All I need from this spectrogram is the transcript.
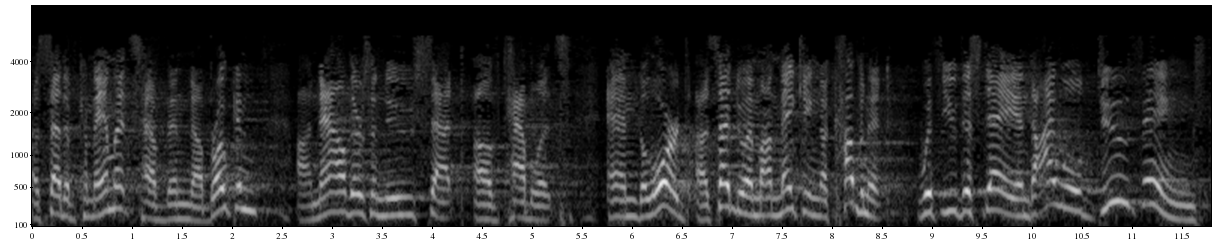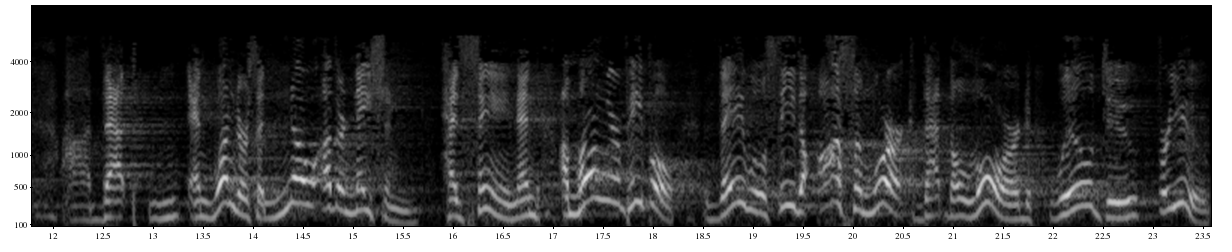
uh, set of commandments have been uh, broken, uh, now there's a new set of tablets. And the Lord uh, said to him, I'm making a covenant with you this day, and I will do things that and wonders that no other nation has seen. And among your people, they will see the awesome work that the Lord will do for you.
